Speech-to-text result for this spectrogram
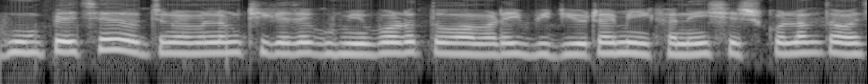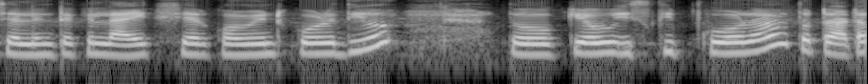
ঘুম পেয়েছে, ওর জন্য আমি বললাম, ঠিক আছে, ঘুমিয়ে পড়ো। তো আমার এই ভিডিওটা আমি এখানেই শেষ করলাম। তো আমার চ্যানেলটাকে লাইক শেয়ার কমেন্ট করে দিও। তো কেউ স্কিপ করো না। তো টাটা।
